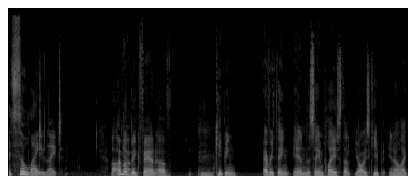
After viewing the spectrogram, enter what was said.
It's so light. too light. Uh, I'm Yeah. a big fan of keeping everything in the same place that you always keep it. You know, like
